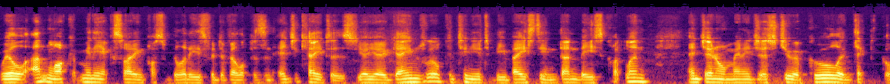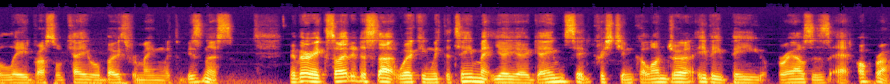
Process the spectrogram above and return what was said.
will unlock many exciting possibilities for developers and educators. Yo-Yo Games will continue to be based in Dundee, Scotland, and General Manager Stuart Poole and Technical Lead Russell Kay will both remain with the business. We're very excited to start working with the team at Yo-Yo Games, said Krystian Kolondra, EVP Browsers at Opera.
